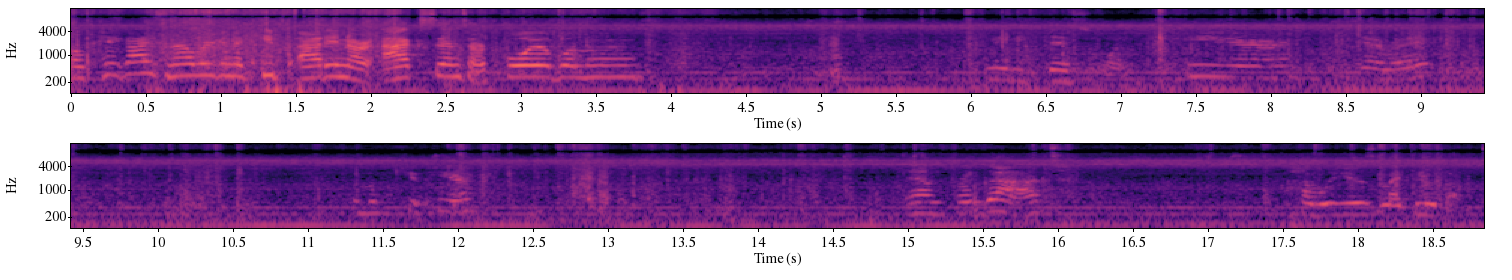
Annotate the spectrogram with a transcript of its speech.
Okay guys, now we're gonna keep adding our accents, our foil balloons. Maybe this one here. Yeah, right? It look cute here. And for that, I will use my glue dots.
